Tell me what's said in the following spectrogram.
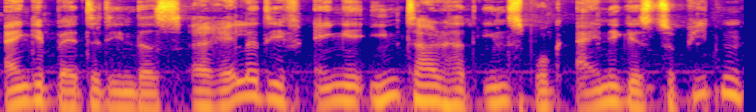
Eingebettet in das relativ enge Inntal hat Innsbruck einiges zu bieten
